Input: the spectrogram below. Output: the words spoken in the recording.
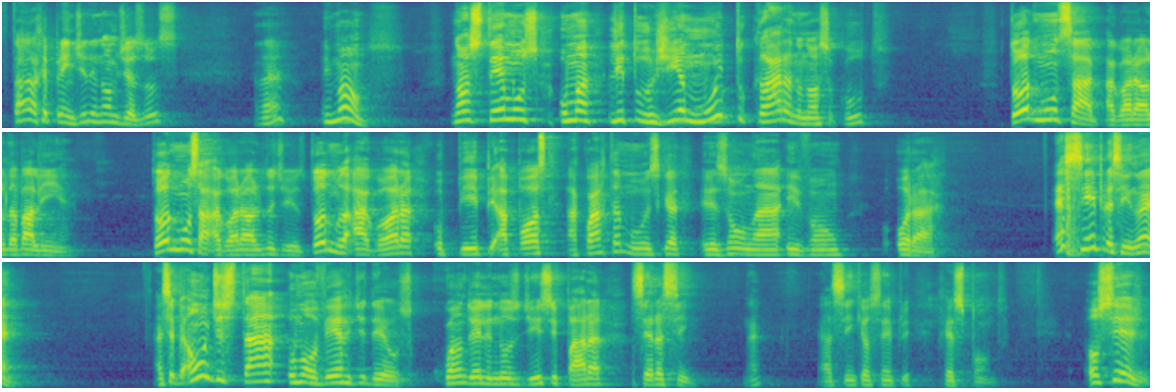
Está repreendido em nome de Jesus. Né? Irmãos, Nós temos uma liturgia muito clara no nosso culto. Todo mundo sabe, agora é a hora da balinha. Todo mundo sabe, agora é a hora do dia. Todo mundo, agora o pipe, após a quarta música, eles vão lá e vão orar. É sempre assim, não é? Aí você, onde está o mover de Deus quando ele nos disse para ser assim? Né? É assim que eu sempre respondo. Ou seja,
